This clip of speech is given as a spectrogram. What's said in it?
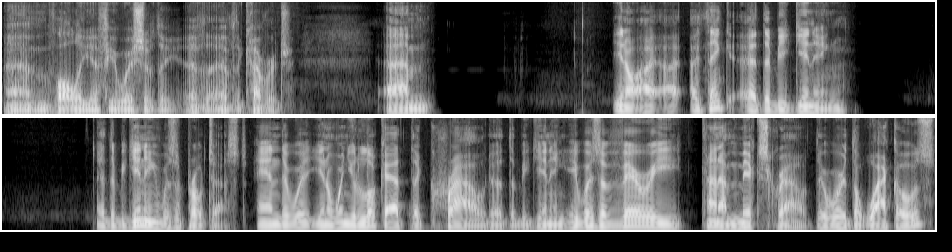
um, volley, if you wish, of the of the, of the coverage. Um, you know, I, I, I think at the beginning, at the beginning it was a protest, and there were you know when you look at the crowd at the beginning, it was a very kind of mixed crowd. There were the wackos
